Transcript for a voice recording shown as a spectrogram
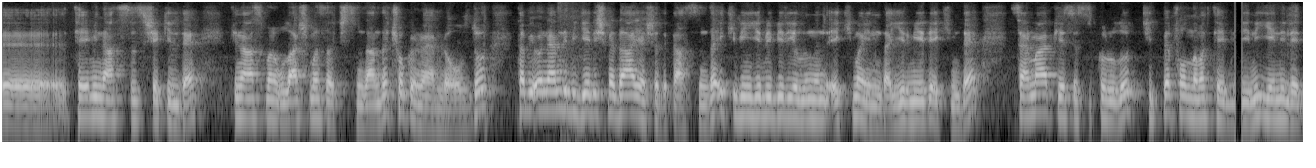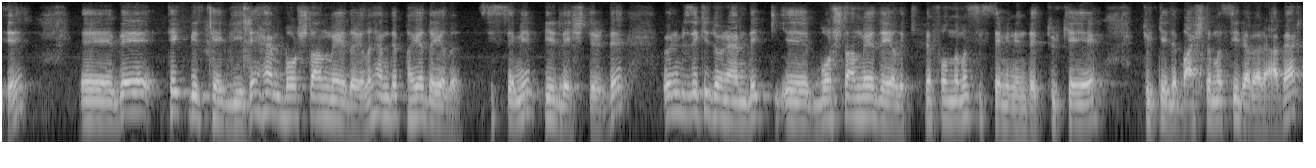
e, teminatsız şekilde finansmana ulaşması açısından da çok önemli oldu. Tabii önemli bir gelişme daha yaşadık aslında. 2021 yılının Ekim ayında, 27 Ekim'de Sermaye Piyasası Kurulu kitle fonlama tebliğini yeniledi. E, ve tek bir tebliğde hem borçlanmaya dayalı hem de paya dayalı sistemi birleştirdi. Önümüzdeki dönemde e, borçlanmaya dayalı kitle fonlama sisteminin de Türkiye'ye Türkiye'de başlamasıyla beraber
